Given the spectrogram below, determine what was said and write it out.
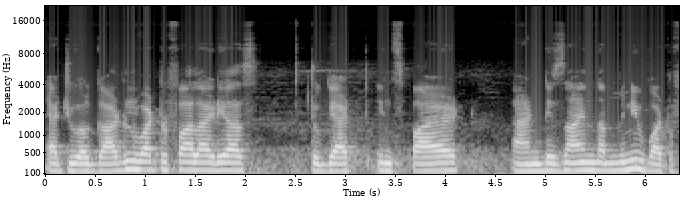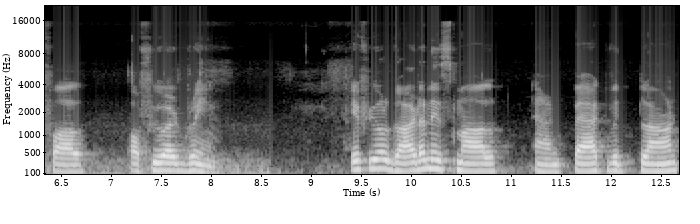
at your garden waterfall ideas to get inspired and design the mini waterfall of your dream. If your garden is small and packed with plant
